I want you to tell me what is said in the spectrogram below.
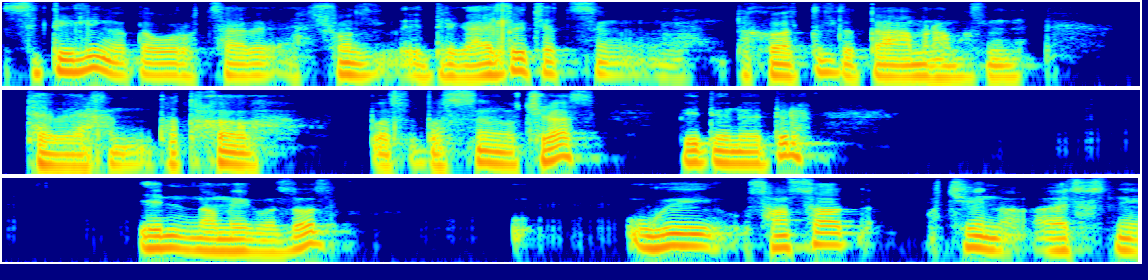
сэтгэлийн одоо уур уцаар шунал эдрийг айлгаж чадсан тохиолдолд одоо амар хамгаална 50 байх нь тодорхой болсон учраас бид өнөөдөр энэ номыг болвол үгүй сонсоод учрыг ойлгосны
